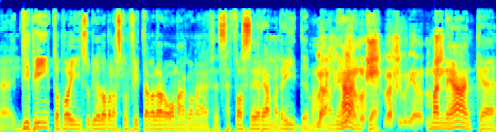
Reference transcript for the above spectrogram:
eh, dipinto poi subito dopo la sconfitta con la Roma come se fosse il Real Madrid, ma, ma, ma neanche, ma, ma neanche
